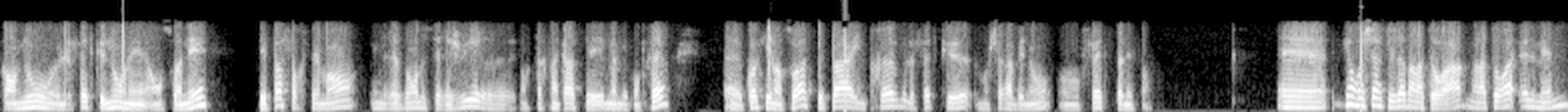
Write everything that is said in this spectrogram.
quand nous, le fait que nous, on, est, on soit nés, c'est pas forcément une raison de se réjouir. Euh, dans certains cas, c'est même le contraire. quoi qu'il en soit, c'est pas une preuve le fait que Moshe Rabbeinu, on fête sa naissance. Euh, si on recherche déjà dans la Torah, dans la Torah elle-même,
